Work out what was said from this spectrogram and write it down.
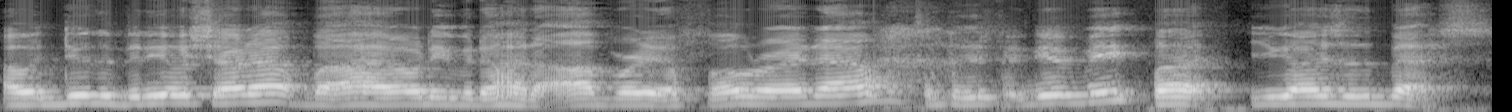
I would do the video shout out, but I don't even know how to operate a phone right now, so please forgive me. But you guys are the best.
